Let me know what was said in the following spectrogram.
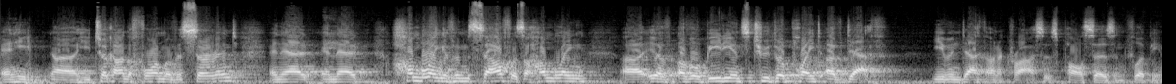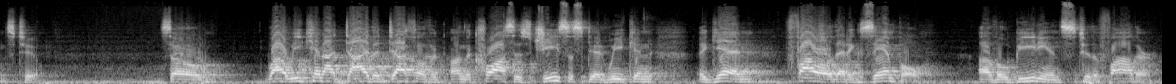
and he, uh, he took on the form of a servant, and that, and that humbling of himself was a humbling uh, of, of obedience to the point of death, even death on a cross, as Paul says in Philippians 2. So, while we cannot die the death of, on the cross as Jesus did, we can, again, follow that example of obedience to the Father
